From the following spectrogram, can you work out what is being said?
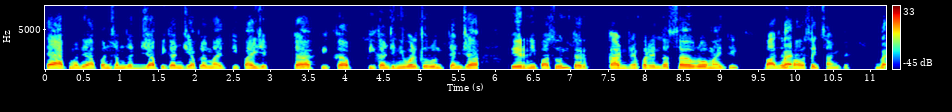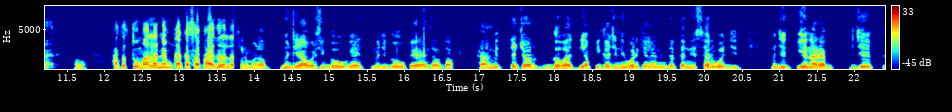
त्या ॲपमध्ये आपण समजा ज्या पिकांची आपल्याला माहिती पाहिजे त्या हा. पिका पिकांची निवड करून त्यांच्या पेरणीपासून तर काढण्यापर्यंत सर्व माहिती बाजारभावासहित सांगते. बर. हो. आता तुम्हाला नेमका कसा फायदा झाला? सर मला म्हणजे यावर्षी गहू घ्याय म्हणजे गहू पेरायचा होता. हा. तर मी त्याच्यावर गव्हात या पिकाची निवड केल्यानंतर त्यांनी सर्व जी म्हणजे येणाऱ्या जे क-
